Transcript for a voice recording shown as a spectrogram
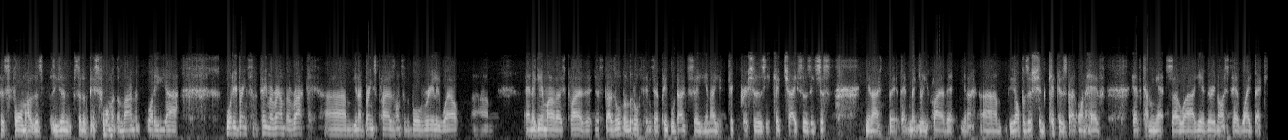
his form, his, he's in sort of best form at the moment. What he uh, what he brings to the team around the ruck, um, you know, brings players onto the ball really well. Um, and again, one of those players that just does all the little things that people don't see. You know, your kick pressures, your kick chases. He's just you know that, that niggly player that you know um, the opposition kickers don't want to have have coming at. So uh, yeah, very nice to have Wade back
